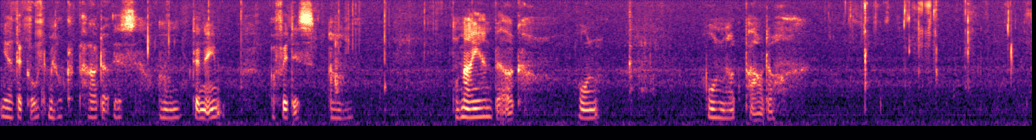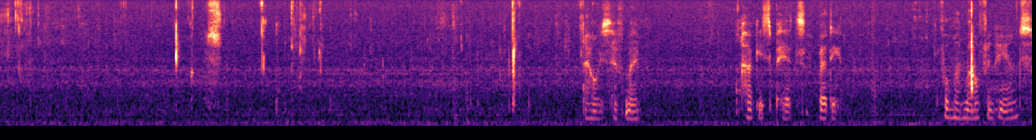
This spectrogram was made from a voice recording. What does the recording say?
Yeah, the goat milk powder is, um, the name of it is um, Meyenberg whole, whole milk powder. I always have my Huggies pads ready for my mouth and hands.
